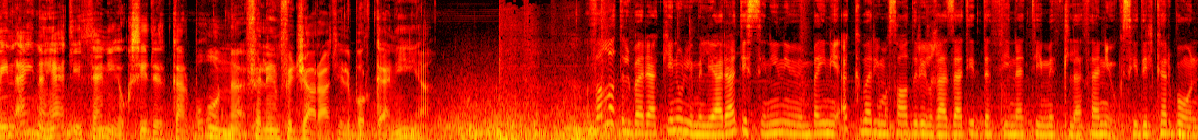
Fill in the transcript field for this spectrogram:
من أين يأتي ثاني أكسيد الكربون في الانفجارات البركانية؟ ظلت البراكين لمليارات السنين من بين أكبر مصادر الغازات الدفينة مثل ثاني أكسيد الكربون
